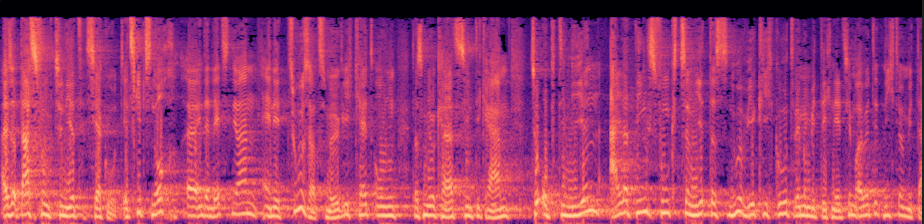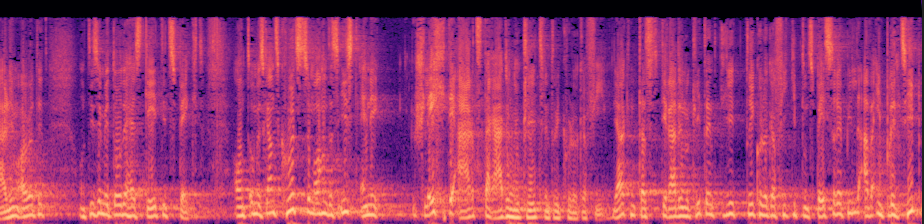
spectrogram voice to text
Also das funktioniert sehr gut. Jetzt gibt's noch äh, in den letzten Jahren eine Zusatzmöglichkeit, um das Myokard-Syntigramm zu optimieren. Allerdings funktioniert das nur wirklich gut, wenn man mit Technetium arbeitet, nicht wenn man mit Thallium arbeitet. Und diese Methode heißt Gated SPECT. Und um es ganz kurz zu machen, das ist eine schlechte Art der Radionuklidventrikulographie. Ja, das, die Radionuklidventrikulographie gibt uns bessere Bilder, aber im Prinzip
